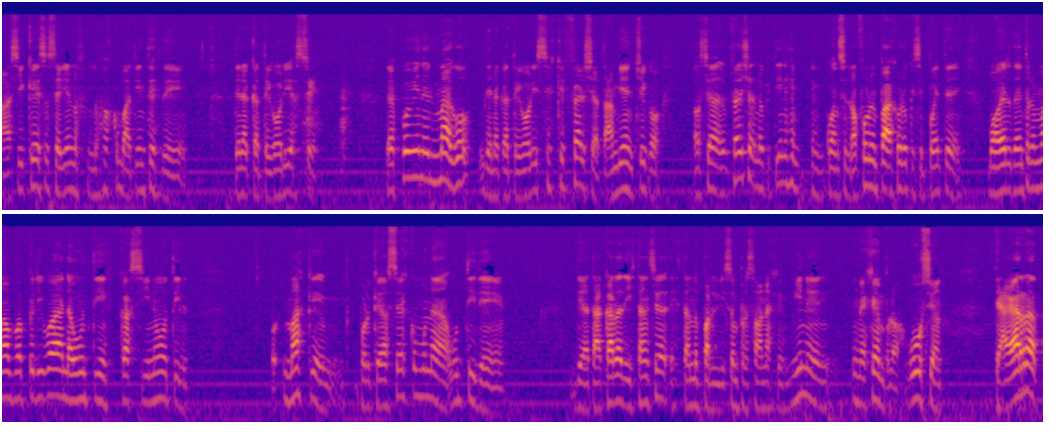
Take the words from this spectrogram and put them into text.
Así que esos serían los, dos combatientes de, la categoría C. Después viene el mago de la categoría C, es que Fersha también, chicos. O sea, Fersha lo que tiene es cuando se transforma en pájaro que se puede mover dentro del mapa, pero igual ulti es casi inútil. Más que porque o sea, es como una ulti de, de atacar a distancia estando paralizado en personajes. Viene un ejemplo, Gusion te agarra,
